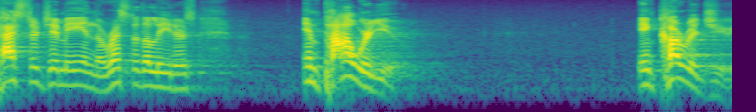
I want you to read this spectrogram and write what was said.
Pastor Jimmy and the rest of the leaders empower you, encourage you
